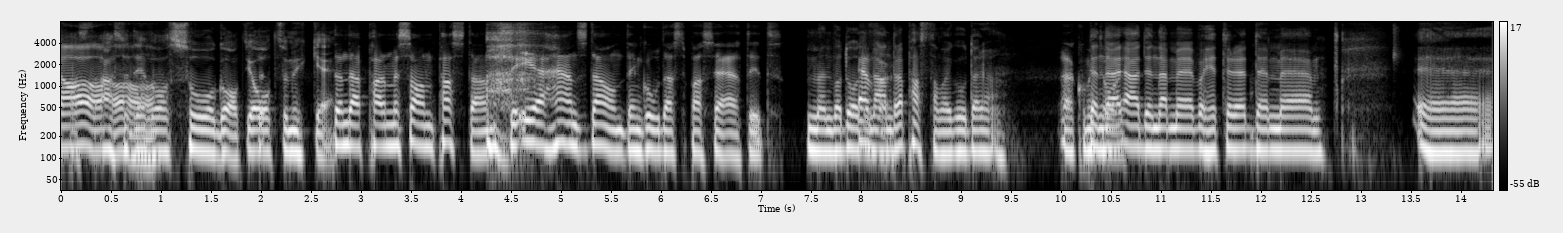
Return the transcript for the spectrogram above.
pasta. Alltså ja, det ja. var så gott. Jag åt så mycket. Den där parmesanpastan, det är hands down den godaste pasta jag ätit. Men vadå, den Ever. andra pastan var ju godare. Den där, ja, den där med, vad heter det, den med, eh,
